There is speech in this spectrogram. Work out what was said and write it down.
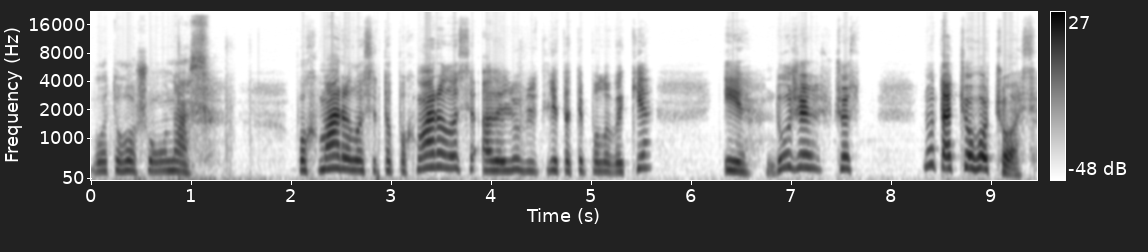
бо того, що у нас похмарилося, то похмарилося, але люблять літати половики і дуже щось, ну та чого чось.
